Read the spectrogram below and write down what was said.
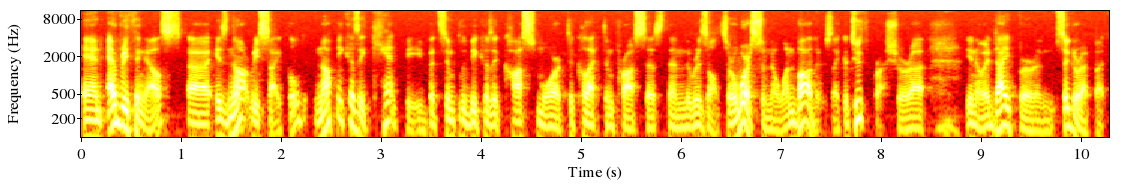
And everything else uh, is not recycled, not because it can't be, but simply because it costs more to collect and process than the results are worse. So no one bothers, like a toothbrush or a, you know, a diaper and cigarette butt.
